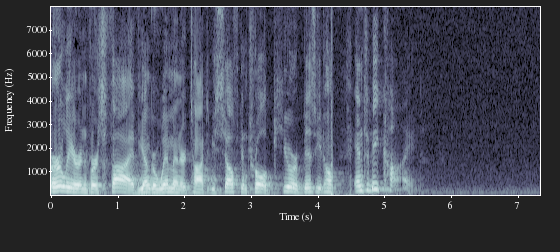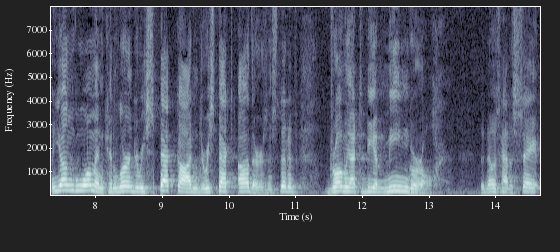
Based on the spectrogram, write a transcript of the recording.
Earlier in verse 5, younger women are taught to be self controlled, pure, busy at home, and to be kind. A young woman can learn to respect God and to respect others instead of growing up to be a mean girl that knows how to say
